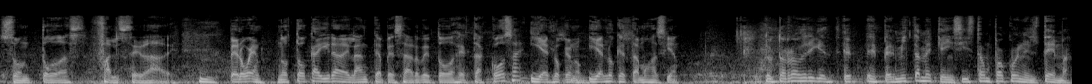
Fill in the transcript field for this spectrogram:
son todas falsedades. Pero bueno, nos toca ir adelante a pesar de todas estas cosas y es lo que, no, y es lo que estamos haciendo. Doctor Rodríguez, eh, eh, permítame que insista un poco en el tema,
